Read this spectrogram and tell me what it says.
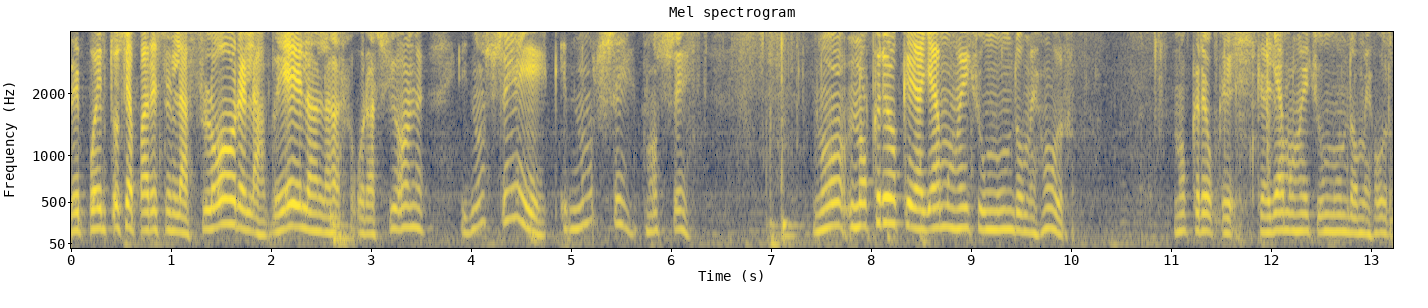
Después entonces aparecen las flores, las velas, las oraciones. Y no sé, no sé, no sé. No, no creo que hayamos hecho un mundo mejor. No creo que, que hayamos hecho un mundo mejor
